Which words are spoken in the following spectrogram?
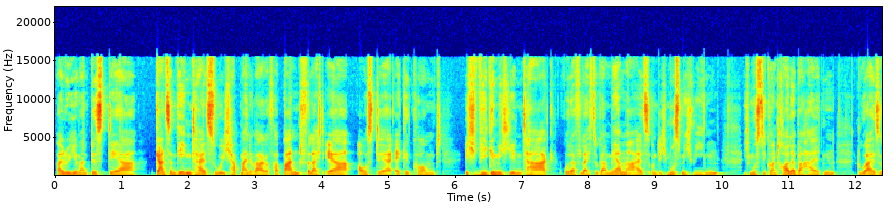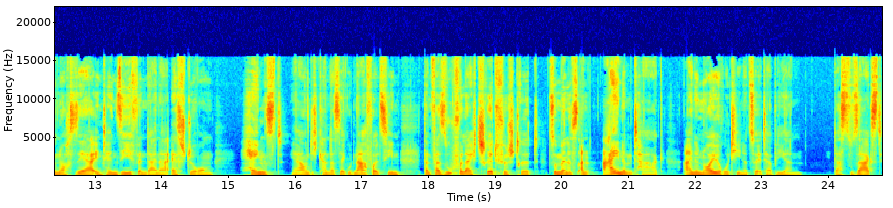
weil du jemand bist, der ganz im Gegenteil zu, ich habe meine Waage verbannt, vielleicht eher aus der Ecke kommt, ich wiege mich jeden Tag oder vielleicht sogar mehrmals und ich muss mich wiegen, ich muss die Kontrolle behalten, du also noch sehr intensiv in deiner Essstörung hängst, ja, und ich kann das sehr gut nachvollziehen, dann versuch vielleicht Schritt für Schritt, zumindest an einem Tag, eine neue Routine zu etablieren. Dass du sagst,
